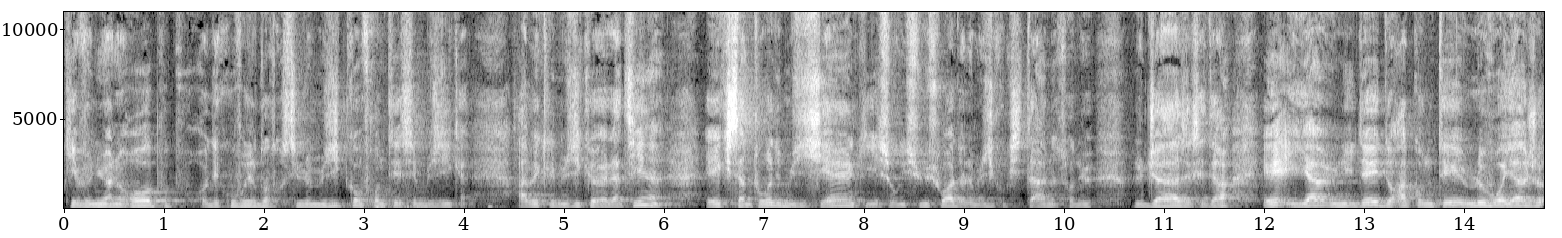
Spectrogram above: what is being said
qui, est venue en Europe pour découvrir d'autres styles de musique, confronter ces musiques avec les musiques latines et qui s'entourait de musiciens qui sont issus soit de la musique occitane, soit du, jazz, etc. Et il y a une idée de raconter le voyage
